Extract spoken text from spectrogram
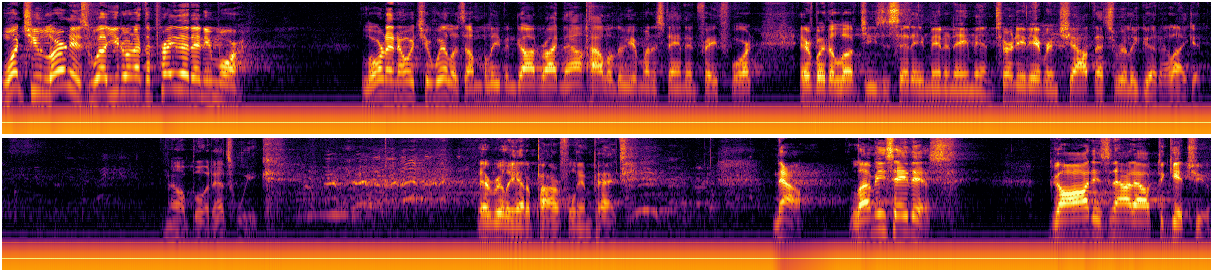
Once you learn His will, you don't have to pray that anymore. Lord, I know what your will is. I'm believing God right now. Hallelujah. I'm going to stand in faith for it. Everybody that loved Jesus said amen and amen. Turn to your neighbor and shout. That's really good. I like it. Oh, boy, that's weak. that really had a powerful impact. Now, let me say this God is not out to get you.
